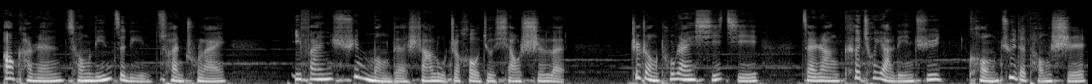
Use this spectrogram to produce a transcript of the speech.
奥卡人从林子里窜出来，一番迅猛的杀戮之后就消失了。这种突然袭击，在让克丘亚邻居恐惧的同时，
